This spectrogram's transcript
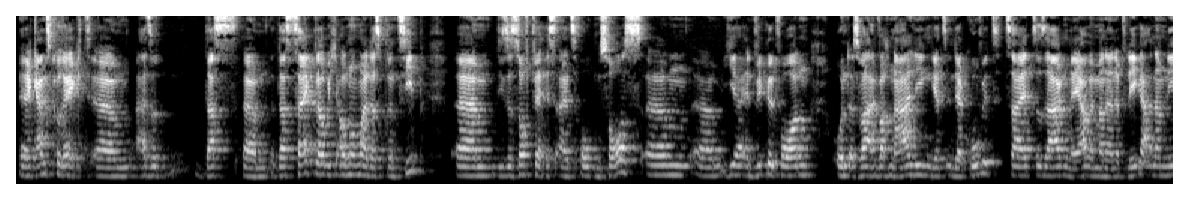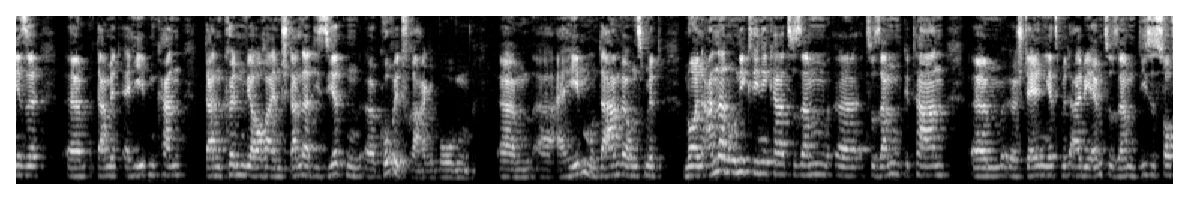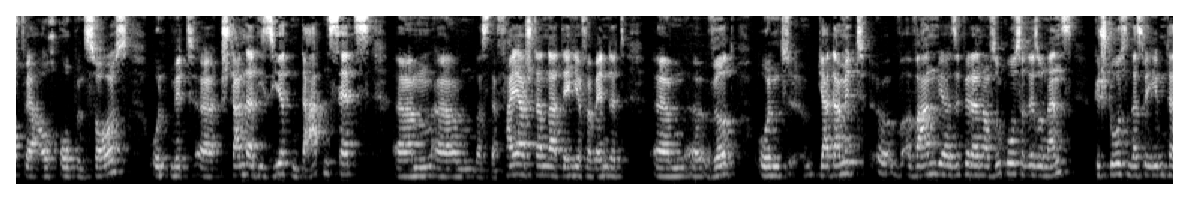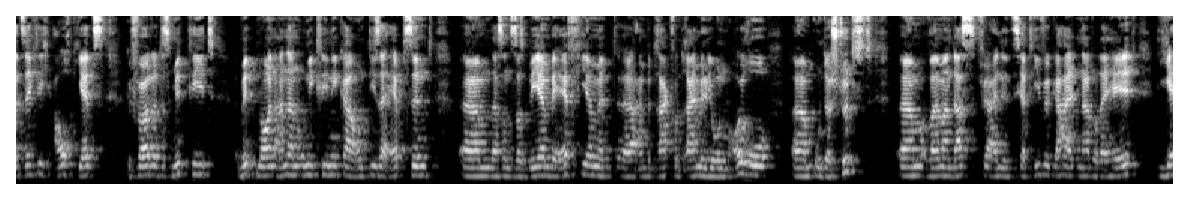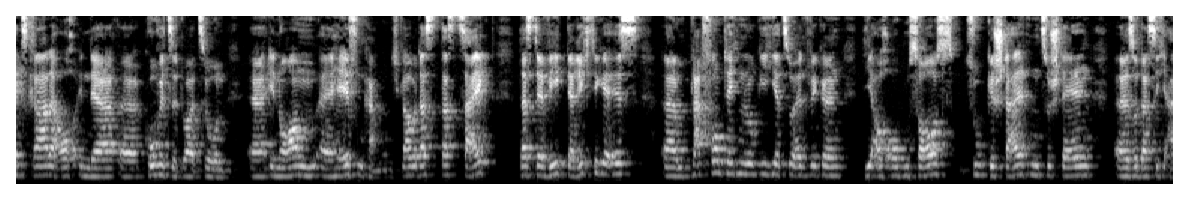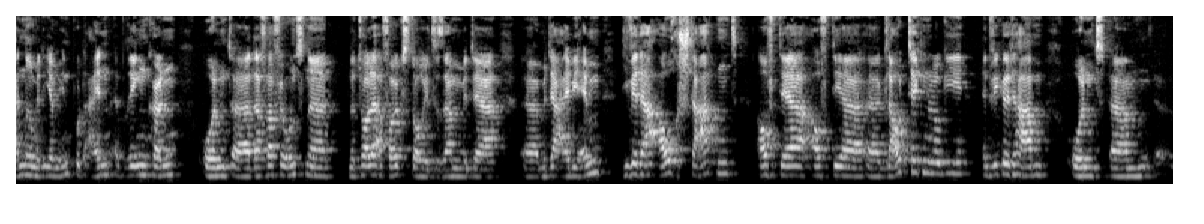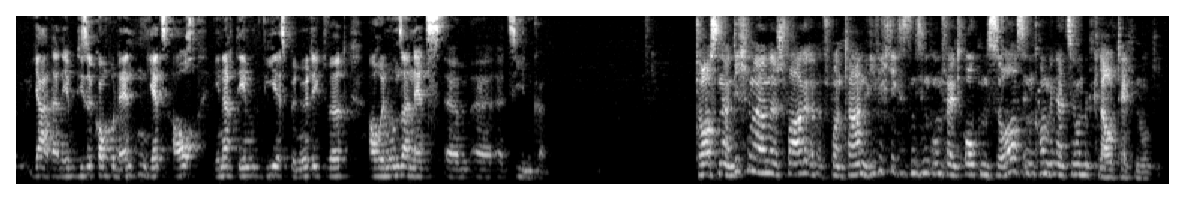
Äh, ganz korrekt. Ähm, also das, ähm, das zeigt, glaube ich, auch nochmal das Prinzip. Ähm, diese Software ist als Open Source ähm, ähm, hier entwickelt worden und es war einfach naheliegend, jetzt in der Covid-Zeit zu sagen, naja, wenn man eine Pflegeanamnese äh, damit erheben kann, dann können wir auch einen standardisierten äh, Covid-Fragebogen ähm, äh, erheben. Und da haben wir uns mit neun anderen Unikliniker zusammen äh, zusammengetan, ähm, äh, stellen jetzt mit IBM zusammen diese Software auch Open Source und mit äh, standardisierten Datensets. Ähm, ähm, das ist der Fire-Standard, der hier verwendet ähm, äh, wird. Und ja, damit äh, waren wir, sind wir dann auf so große Resonanz gestoßen, dass wir eben tatsächlich auch jetzt gefördertes Mitglied mit neun anderen Unikliniker und dieser App sind, ähm, dass uns das BMBF hier mit äh, einem Betrag von drei Millionen Euro ähm, unterstützt, ähm, weil man das für eine Initiative gehalten hat oder hält, die jetzt gerade auch in der äh, Covid-Situation äh, enorm äh, helfen kann. Und ich glaube, das, das zeigt, dass der Weg der richtige ist, ähm, Plattformtechnologie hier zu entwickeln, die auch Open Source zu gestalten, zu stellen, äh, so dass sich andere mit ihrem Input einbringen können. Und äh, das war für uns eine, eine tolle Erfolgsstory zusammen mit der äh, mit der IBM, die wir da auch startend auf der auf der äh, Cloud-Technologie entwickelt haben und ähm, ja, dann eben diese Komponenten jetzt auch, je nachdem, wie es benötigt wird, auch in unser Netz ähm, äh, ziehen können. Thorsten, an dich nur eine Frage äh, spontan. Wie wichtig ist in diesem Umfeld Open Source in Kombination mit Cloud-Technologie?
